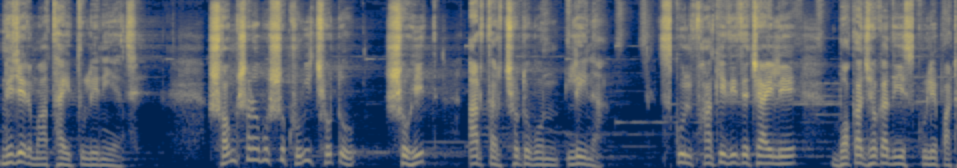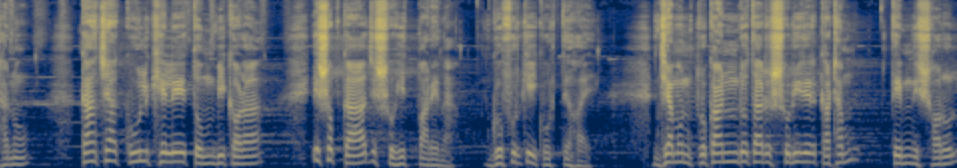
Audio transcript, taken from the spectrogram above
নিজের মাথায় তুলে নিয়েছে। সংসার অবশ্য খুবই ছোট শহীদ আর তার ছোট বোন লীনা। স্কুল ফাঁকি দিতে চাইলে বকাঝকা দিয়ে স্কুলে পাঠানো, কাঁচা কুল খেলে তম্বি করা এসব কাজ শহীদ পারে না, গফুরকেই করতে হয়। যেমন প্রকাণ্ড তার শরীরের কাঠামো, তেমনি সরল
